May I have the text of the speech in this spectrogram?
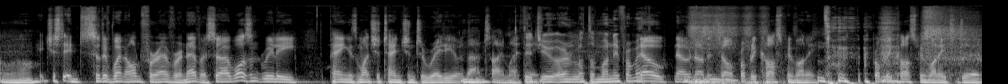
Oh, it just it sort of went on forever and ever. So I wasn't really paying as much attention to radio at that time. I think. Did you earn a lot of money from it? No, no, not at all. Probably cost me money. Probably cost me money to do it.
